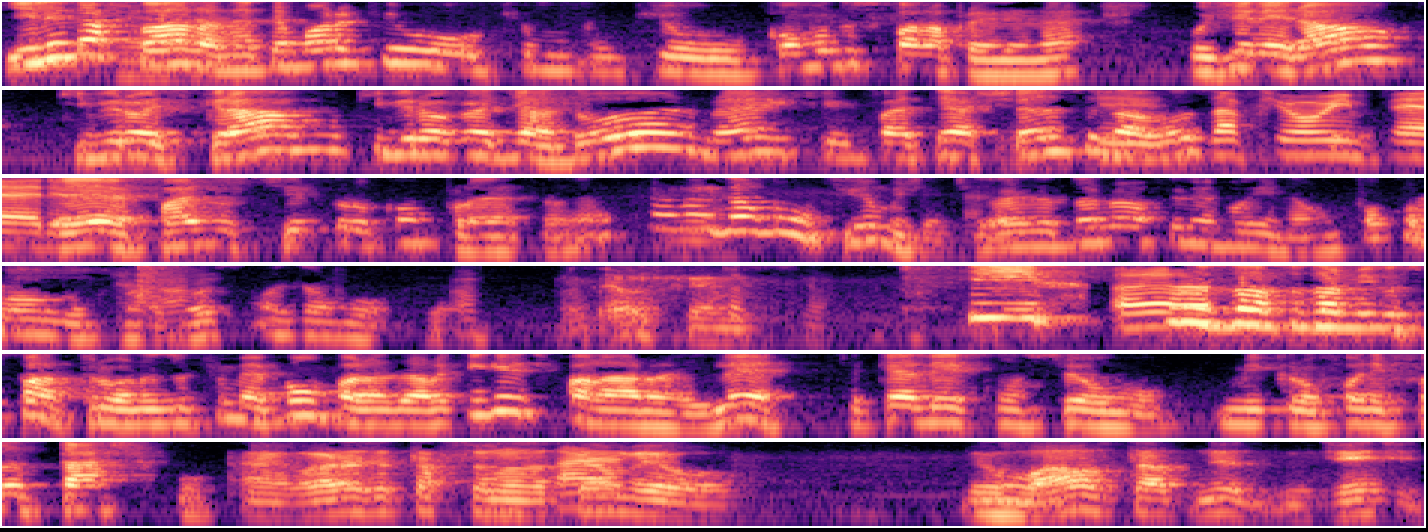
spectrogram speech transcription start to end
E ele ainda fala, né? Tem uma hora que o, que o, que o Cômodos fala pra ele, né? O general que virou escravo, que virou gladiador, né? Que vai ter a chance da Que luta. desafiou o Império. É, faz o círculo completo, né? É, mas é um bom filme, gente. Gladiador não é um filme ruim, não. Um pouco longo pro negócio, mas é um bom filme. É o filme. E para os nossos amigos patronos, o filme é bom, Paradela? O que, que eles falaram aí? Lê? Você quer ler com o seu microfone fantástico? Agora já tá funcionando até o meu. Meu Bom. mouse tá. meu, gente,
